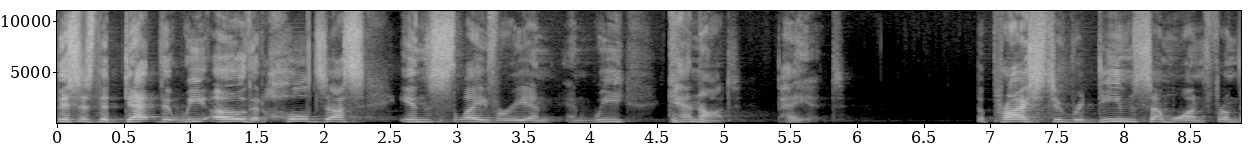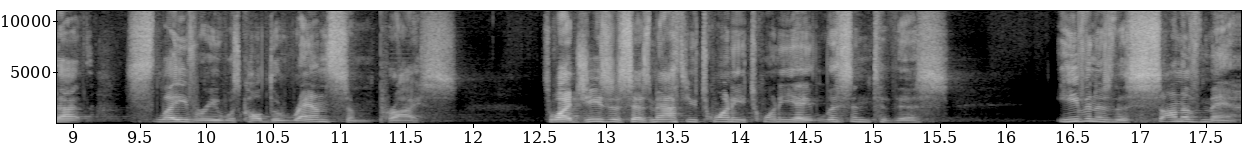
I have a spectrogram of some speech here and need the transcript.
This is the debt that we owe that holds us in slavery, and, and we cannot pay it. The price to redeem someone from that slavery was called the ransom price. That's why Jesus says, Matthew 20, 28, listen to this. Even as the Son of Man,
